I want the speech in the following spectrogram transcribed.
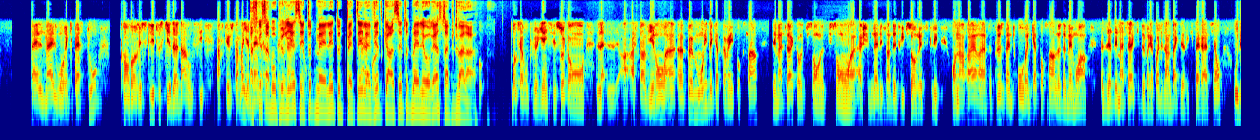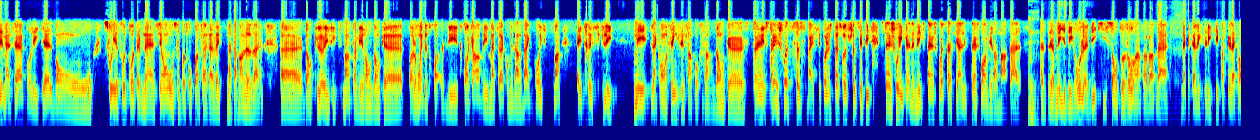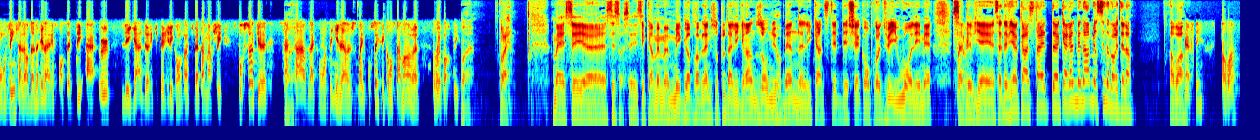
pêle-mêle où on récupère tout qu'on va recycler tout ce qui est dedans aussi. Parce que justement, il y a Parce que ça vaut plus rien, c'est tout mêlé, tout pété, ben, la vitre cassée, tout mêlé au reste, ça n'a plus de valeur. Pas que ça vaut plus rien. C'est sûr qu'on, à cet environ, un, peu moins de 80% des matières qui sont, qui sont euh, acheminées à des centres de tri qui sont recyclées. On en perd un peu plus 23 ou 24% de mémoire. C'est-à-dire des matières qui ne devraient pas aller dans le bac de récupération ou des matières pour lesquelles, bon, soit il y a trop de contamination ou on ne sait pas trop quoi faire avec, notamment le verre. Euh, donc là, effectivement, c'est environ donc euh, pas loin de trois, les trois quarts des matières qu'on met dans le bac vont effectivement être recyclées. Mais la consigne, c'est 100% Donc, euh, c'est un, un, choix de ben, c'est pas juste un choix de société, c'est un choix économique, c'est un choix social et c'est un choix environnemental. Hmm. C'est-à-dire, mais il y a des gros lobbies qui sont toujours en faveur de la, la collecte sélective parce que la consigne, ça leur donnerait la responsabilité à eux légale de récupérer les contenants qui mettent en marché. C'est pour ça que ça tarde la consigne et l'enregistrement. C'est pour ça que c'est constamment euh, reporté. Ouais. Ouais. Mais c'est euh, c'est ça, c'est quand même un méga problème, surtout dans les grandes zones urbaines, les quantités de déchets qu'on produit et où on les met, ça ben devient ça devient un casse-tête. Karel euh, Ménard, merci d'avoir été là. Au revoir. Merci. Au revoir.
